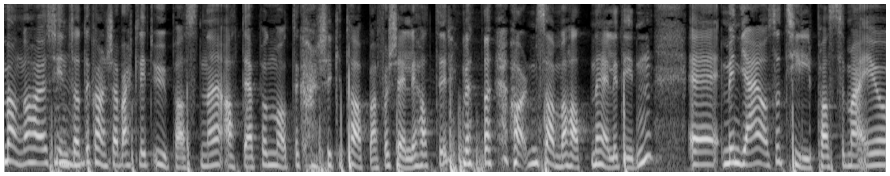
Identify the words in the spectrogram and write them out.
Mange har jo syntes at det kanskje har vært litt upassende at jeg på en måte kanskje ikke tar på meg forskjellige hatter, men har den samme hatten hele tiden. Eh, men jeg også tilpasser meg jo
